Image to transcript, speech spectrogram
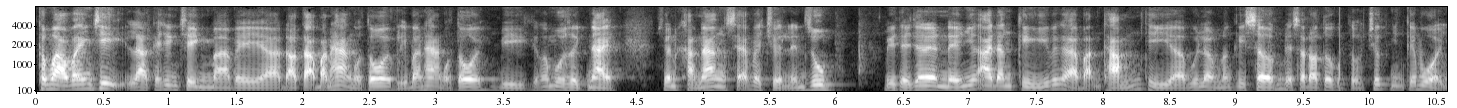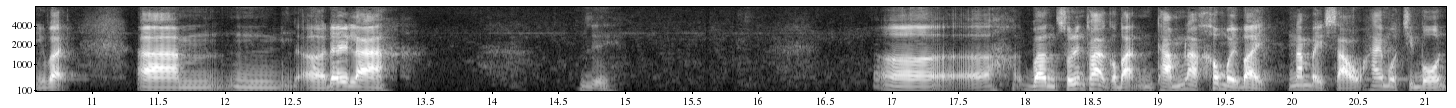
thông báo với anh chị là cái chương trình mà về à, đào tạo bán hàng của tôi, lý bán hàng của tôi vì cái mùa dịch này cho nên khả năng sẽ phải chuyển lên Zoom. Vì thế cho nên nếu như ai đăng ký với cả bạn Thắm thì à, vui lòng đăng ký sớm để sau đó tôi cũng tổ chức những cái buổi như vậy. À, ở đây là gì? Uh, vâng, số điện thoại của bạn Thắm là 017 576 2194.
